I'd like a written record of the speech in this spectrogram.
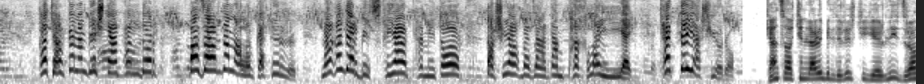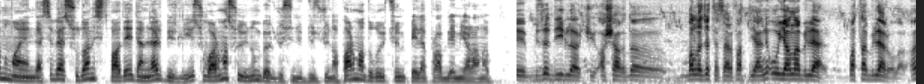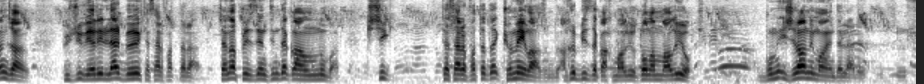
Kaçalqanla 5 dənə pomidor bazardan alıb gətiririk. Nə qədər biz xiyar, pomidor daşıyaq bazardan paxla yeyək. Kətdə yaşayırıq. Kənd sakinləri bildirir ki, yerli icra nümayəndəsi və sudan istifadə edənlər birliyi suvarma suyunun bölgüsünü düzgün aparmadığı üçün belə problem yaranıb. E, Bizə deyirlər ki, aşağıda balaca təsərrüfat, yəni o yana bilər, bata bilər onlar. Ancaq gücü verirlər böyük təsərrüfatlara. Cənab prezidentin də qanunu var. Kiçik təsərrüfata da kömək lazımdır. Axır biz də qalxmalıyıq, dolanmalıyıq. Bunu icra nümayəndələri,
